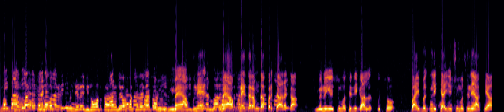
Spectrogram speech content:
ਜਿਹੜੇ ਵਿਰੋਧ ਕਰ ਰਹੇ ਨੇ ਉਹ ਪੁੱਛ ਰਹੇ ਨੇ ਤੁਹਾਡੀ ਮੈਂ ਆਪਣੇ ਮੈਂ ਆਪਣੇ ਧਰਮ ਦਾ ਪ੍ਰਚਾਰਕ ਹਾਂ। ਮੈਨੂੰ ਯੀਸ਼ੂ ਮਸੀਹ ਦੀ ਗੱਲ ਪੁੱਛੋ। ਬਾਈਬਲ 'ਚ ਲਿਖਿਆ ਯੀਸ਼ੂ ਮਸੀਹ ਨੇ ਆਖਿਆ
